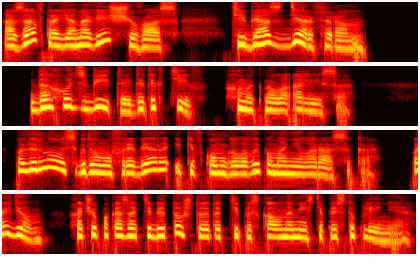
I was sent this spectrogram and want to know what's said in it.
а завтра я навещу вас, тебя с Дерфером». «Да хоть сбитый, детектив», — хмыкнула Алиса. Повернулась к дому Фребера и кивком головы поманила Рассека. «Пойдем, хочу показать тебе то, что этот тип искал на месте преступления».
